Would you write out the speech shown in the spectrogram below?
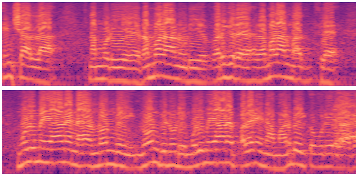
இன்ஷா அல்லாஹ் நம்முடைய ரமலானுடைய வருகிற ரமலான் மாதத்தில் முழுமையான ந- நோன்பை நோன்பினுடைய முழுமையான பலனை நாம் அனுபவிக்கக்கூடியவர்களாக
